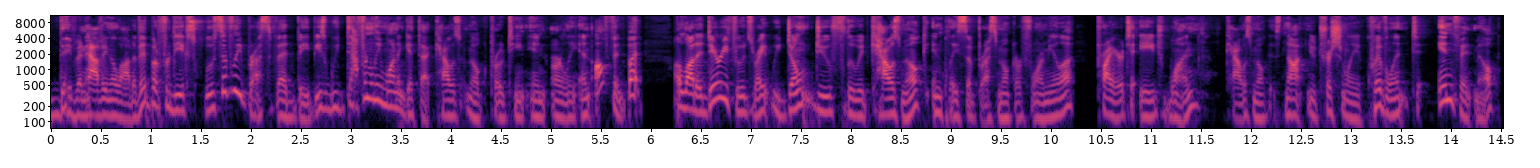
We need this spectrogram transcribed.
they've been having a lot of it. But for the exclusively breastfed babies, we definitely want to get that cow's milk protein in early and often. But a lot of dairy foods, right? We don't do fluid cow's milk in place of breast milk or formula prior to age one. Cow's milk is not nutritionally equivalent to infant milk.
